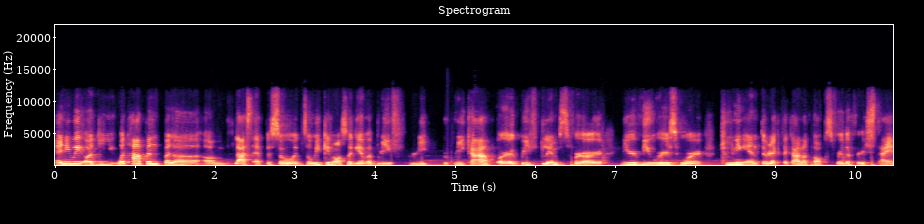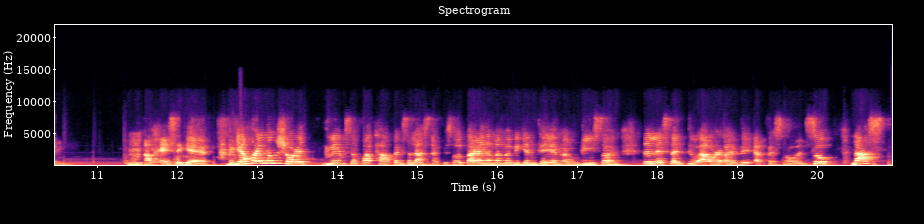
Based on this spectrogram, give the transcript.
Anyway, Audrey, what happened pala um, last episode? So we can also give a brief re- recap or a brief glimpse for our dear viewers who are tuning in to Recticano Talks for the first time. Hmm, okay, sige. Bigyan ko kayo ng short glimpse of what happened sa last episode para naman mabigyan kayo ng reason to listen to our other episodes. So, last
